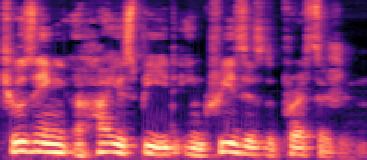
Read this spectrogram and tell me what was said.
Choosing a higher speed increases the precision,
